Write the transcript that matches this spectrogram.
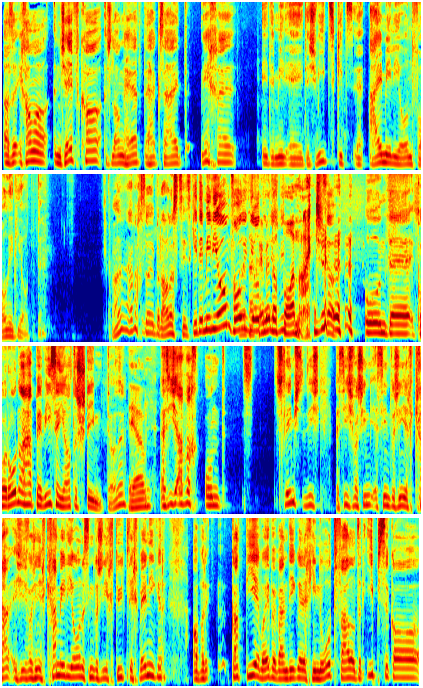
Also ich habe mal einen Chef gehabt, das ist lange her, der hat gesagt, Michael, in der, äh, in der Schweiz gibt es äh, eine Million Vollidioten. Ja, einfach so über alles gesehen. Es gibt eine Million Da Vollidioten. kommen noch in ein paar. Menschen. So. Und äh, Corona hat bewiesen, ja, das stimmt, oder? Ja. Es ist einfach und das Schlimmste ist, es ist wahrscheinlich, es sind wahrscheinlich, keine, es ist wahrscheinlich keine Millionen, es sind wahrscheinlich deutlich weniger. Aber gerade die, die eben, wenn die irgendwelche Notfälle oder Ipsen gehen,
